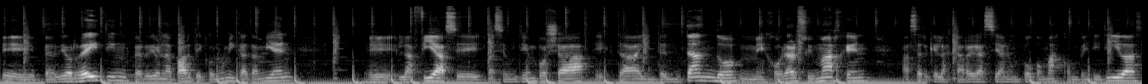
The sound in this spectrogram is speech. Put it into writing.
Eh, perdió rating, perdió en la parte económica también. Eh, la FIA hace, hace un tiempo ya está intentando mejorar su imagen, hacer que las carreras sean un poco más competitivas.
